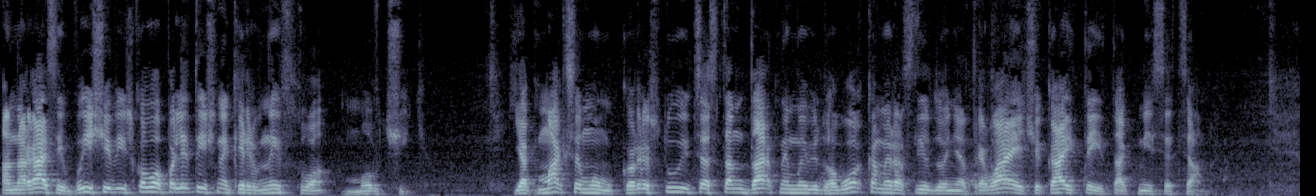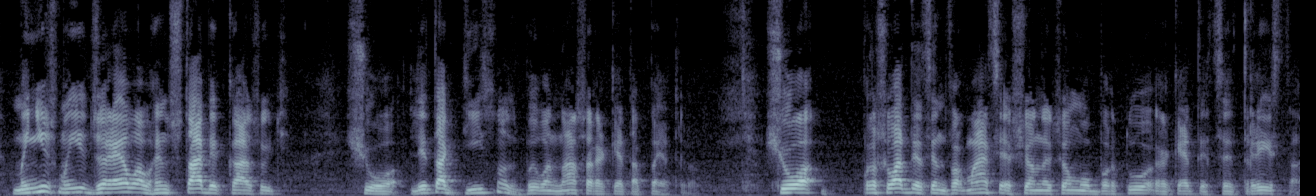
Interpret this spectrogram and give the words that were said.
А наразі вище військово-політичне керівництво мовчить. як максимум користуються стандартними відговорками, розслідування триває, чекайте і так місяцями. Мені ж мої джерела в Генштабі кажуть, що літак дійсно збила наша ракета Петріот. Що пройшла дезінформація, що на цьому борту ракети С-300,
